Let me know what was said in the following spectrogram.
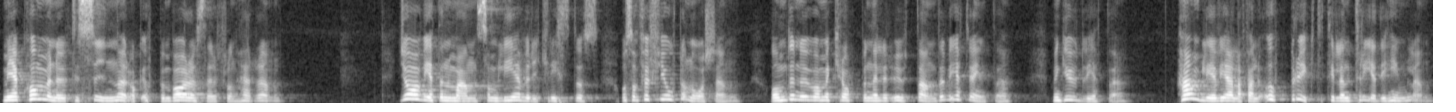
men jag kommer nu till syner och uppenbarelser från Herren. Jag vet en man som lever i Kristus och som för 14 år sedan, om det nu var med kroppen eller utan, det vet jag inte, men Gud vet det. Han blev i alla fall uppryckt till den tredje himlen.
